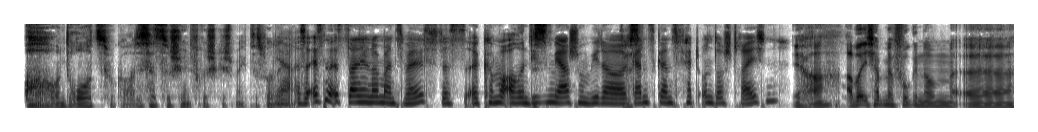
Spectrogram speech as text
Oh, und Rohrzucker. Das hat so schön frisch geschmeckt. Das war Ja, also Essen ist Daniel Neumanns Welt. Das äh, können wir auch in diesem Jahr schon wieder das- ganz, ganz fett unterstreichen. Ja, aber ich habe mir vorgenommen, äh,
